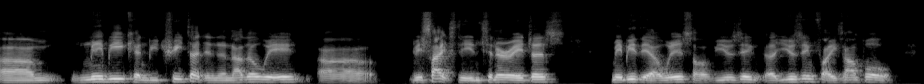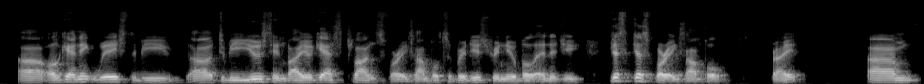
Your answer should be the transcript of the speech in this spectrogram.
um, maybe can be treated in another way uh, besides the incinerators. Maybe there are ways of using uh, using, for example, uh, organic waste to be to be used in biogas plants, for example, to produce renewable energy. Just just for example, right? Um,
